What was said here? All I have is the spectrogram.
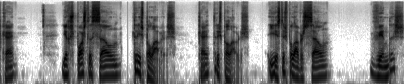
Ok? E a resposta são três palavras. Ok? Três palavras. E estas palavras são vendas,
